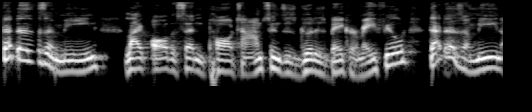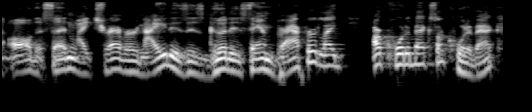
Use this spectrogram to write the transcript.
That doesn't mean like all of a sudden Paul Thompson's as good as Baker Mayfield. That doesn't mean all of a sudden like Trevor Knight is as good as Sam Bradford. Like our quarterback's our quarterback.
